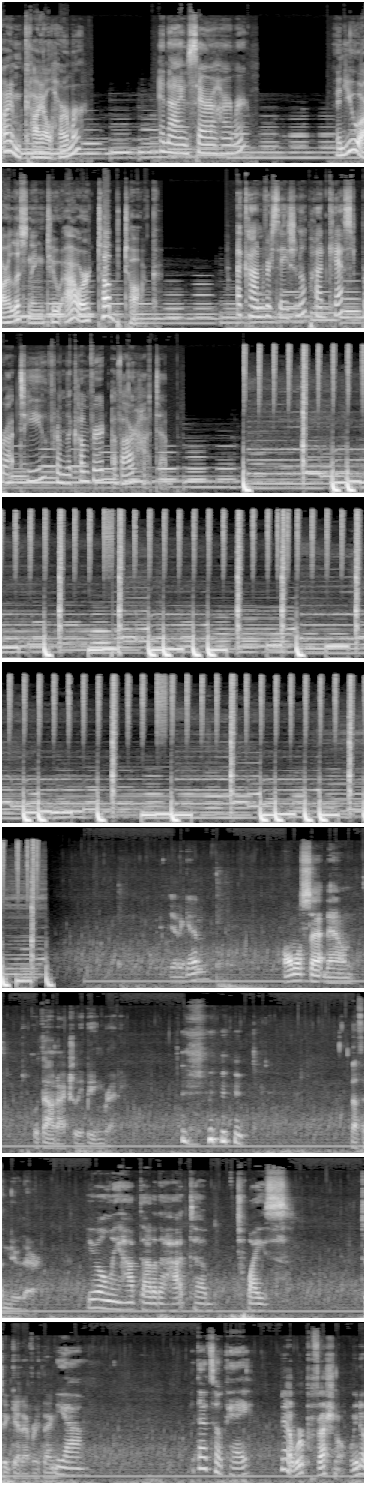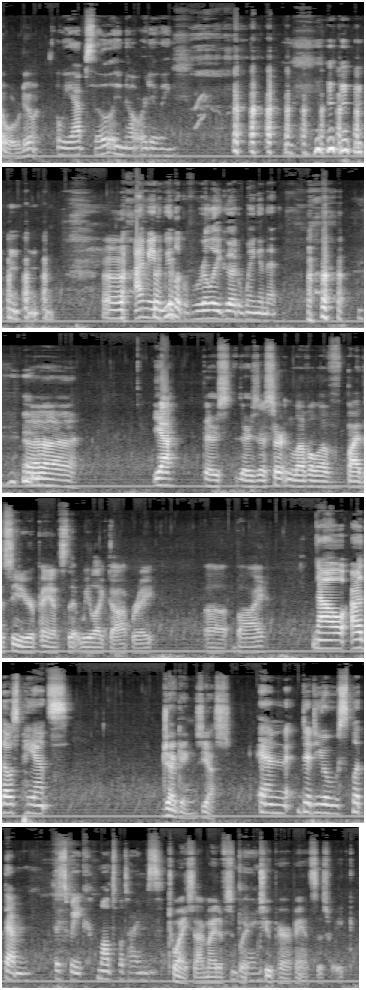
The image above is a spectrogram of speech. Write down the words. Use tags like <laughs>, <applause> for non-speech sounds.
I'm Kyle Harmer, And I'm Sarah Harmer, and you are listening to our Tub Talk. a conversational podcast brought to you from the comfort of our hot tub. Yet again, almost sat down without actually being ready. <laughs> Nothing new there You only hopped out of the hot tub twice. to get everything. Yeah. But that's okay. Yeah, we're professional. We know what we're doing. We absolutely know what we're doing. Uh, <laughs> I mean, we look really good winging it. <laughs> uh, yeah, there's there's a certain level of by the seat of your pants that we like to operate uh, by. Now, are those pants Jeggings, yes, and did you split them this week multiple times? twice. I might have split Okay. two pair of pants this week.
